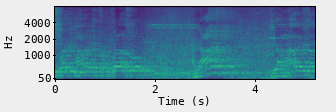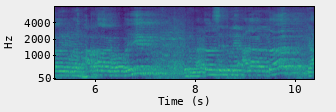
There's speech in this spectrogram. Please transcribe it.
शिवाजी महाराजांचा पुतळा असो. आणि आज या महाराष्ट्राला पूर्ण भारताला गौरव होईल. तुम्ही अटल सेतूने आल्यानंतर त्या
